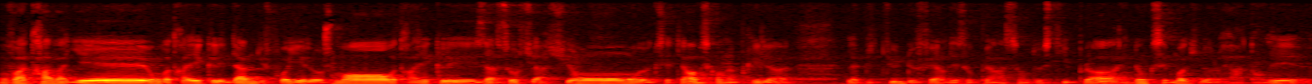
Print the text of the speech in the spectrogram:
on va travailler, on va travailler avec les dames du foyer logement, on va travailler avec les associations, etc. Parce qu'on a pris l'habitude de faire des opérations de ce type-là. Et donc c'est moi qui dois leur attendez, euh,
